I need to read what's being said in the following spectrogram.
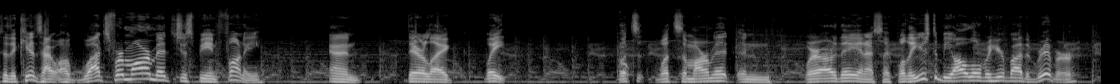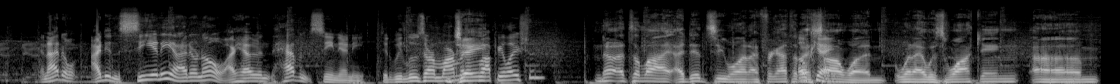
to the kids, "I I'll watch for marmots," just being funny. And they're like, "Wait, what's what's a marmot and where are they?" And I was like, "Well, they used to be all over here by the river." And I don't, I didn't see any. I don't know. I haven't haven't seen any. Did we lose our marmot Jay- population? No, that's a lie. I did see one. I forgot that Okay. I saw one when I was walking um,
